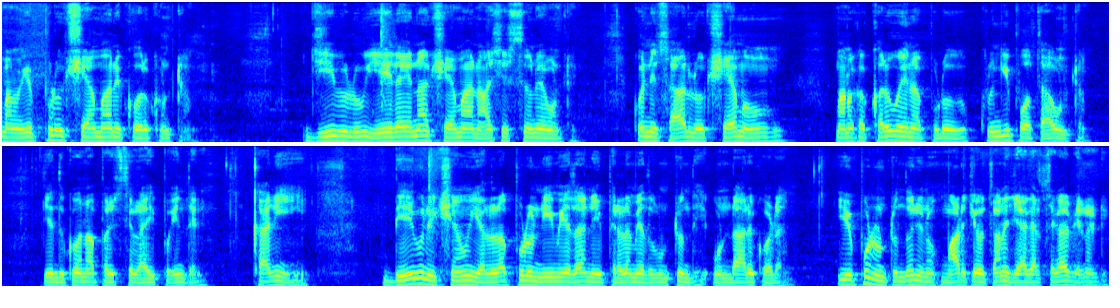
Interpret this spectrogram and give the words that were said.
మనం ఎప్పుడు క్షేమాన్ని కోరుకుంటాం. జీవులు ఏదైనా క్షేమాన్ని ఆశిస్తూనే ఉంటాయి. కొన్నిసార్లు క్షేమం మనకు కరువైనప్పుడు కృంగిపోతూ ఉంటాం. ఎందుకో నా పరిస్థితి అయిపోయిందని. కానీ దేవుని క్షేమం ఎల్లప్పుడూ నీ మీద నీ పిల్లల మీద ఉంటుంది ఉండాలి కూడా. ఎప్పుడు ఉంటుందో నేను ఒక మాట చెబుతాను జాగ్రత్తగా వినండి.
